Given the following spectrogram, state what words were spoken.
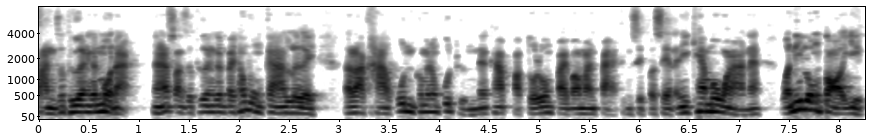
สั่นสะเทือนกันหมดอะ นะสั่นสะเทือนกันไปทั้งวงการเลย ราคาหุ้นก็ไม่ต้องพูดถึงนะครับ ปรับตัวลงไปประมาณ 8-10%อันนี้แค่เมื่อวานนะ วันนี้ลงต่ออีก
